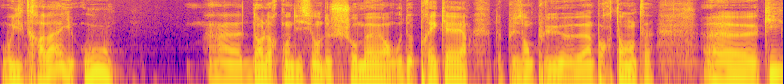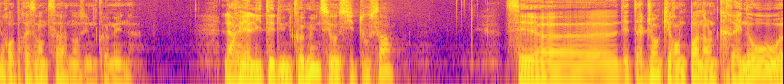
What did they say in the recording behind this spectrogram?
où ils travaillent, ou dans leurs conditions de chômeurs ou de précaires de plus en plus euh, importantes, euh, qui représente ça dans une commune? La réalité d'une commune, c'est aussi tout ça. C'est euh, des tas de gens qui rentrent pas dans le créneau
